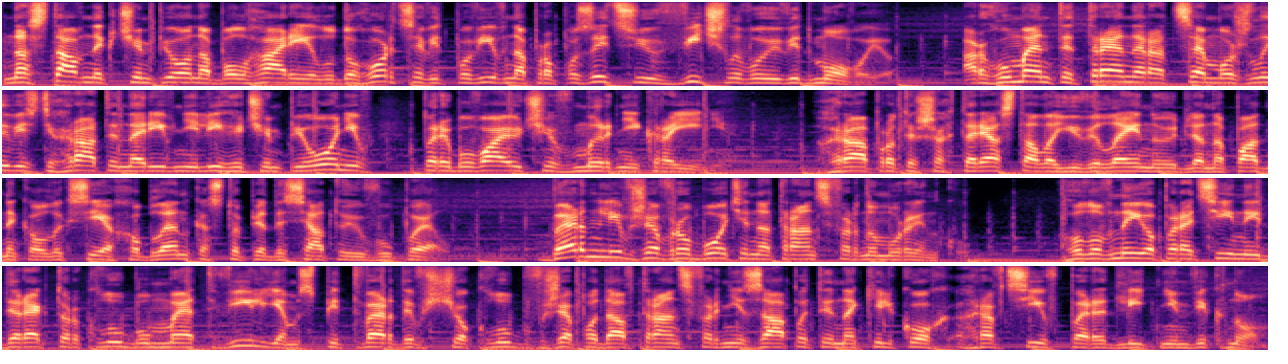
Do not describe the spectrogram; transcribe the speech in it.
Наставник чемпіона Болгарії Лудогорця відповів на пропозицію ввічливою відмовою. Аргументи тренера це можливість грати на рівні Ліги Чемпіонів, перебуваючи в мирній країні. Гра проти Шахтаря стала ювілейною для нападника Олексія Хобленка 150-ї в УПЛ. Бернлі вже в роботі на трансферному ринку. Головний операційний директор клубу Мет Вільямс підтвердив, що клуб вже подав трансферні запити на кількох гравців перед літнім вікном.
